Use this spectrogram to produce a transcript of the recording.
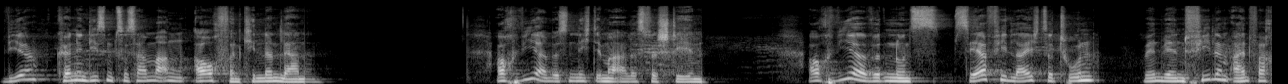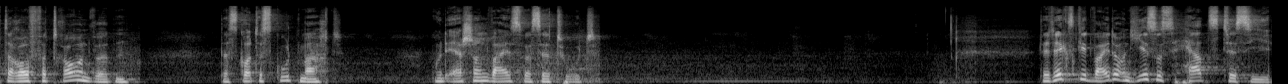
Wir können in diesem Zusammenhang auch von Kindern lernen. Auch wir müssen nicht immer alles verstehen. Auch wir würden uns sehr viel leichter tun, wenn wir in vielem einfach darauf vertrauen würden, dass Gott es gut macht und er schon weiß, was er tut. Der Text geht weiter und Jesus herzte sie.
